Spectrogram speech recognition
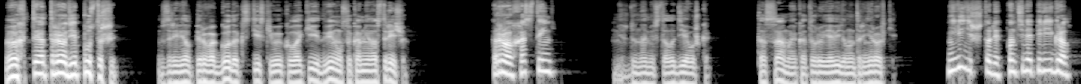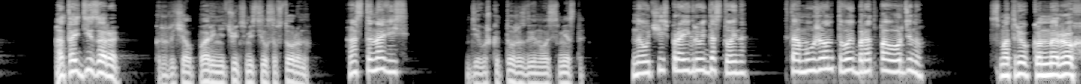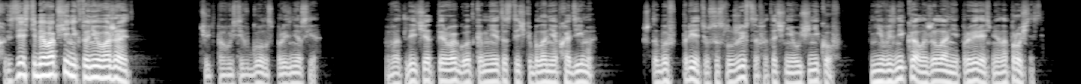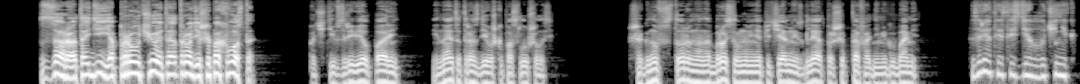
Ах ты, отродье пустоши! Взревел первогодок, стискивая кулаки, и двинулся ко мне навстречу. «Рох, остынь!» Между нами встала девушка. Та самая, которую я видел на тренировке. «Не видишь, что ли? Он тебя переиграл». «Отойди, Зара!» — прорычал парень и чуть сместился в сторону. «Остановись!» Девушка тоже сдвинулась с места. «Научись проигрывать достойно. К тому же он твой брат по ордену». «Смотрю, Конмер Рох, здесь тебя вообще никто не уважает!» Чуть повысив голос, произнес я. В отличие от первогодка, мне эта стычка была необходима, чтобы впредь у сослуживцев, а точнее учеников, не возникало желания проверять меня на прочность. «Зара, отойди, я проучу это отродье шипохвоста!» Почти взревел парень, и на этот раз девушка послушалась. Шагнув в сторону, она бросила на меня печальный взгляд, прошептав одними губами. «Зря ты это сделал, ученик».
